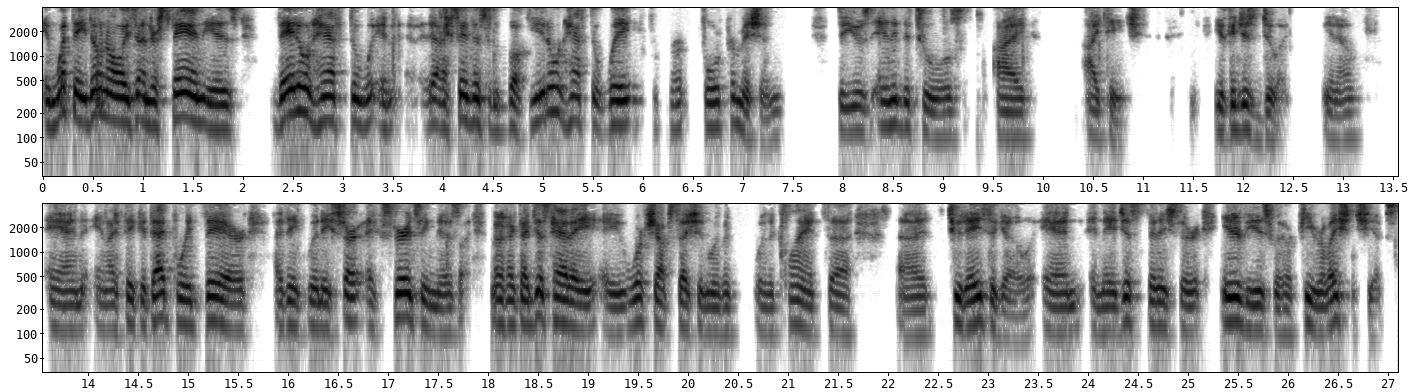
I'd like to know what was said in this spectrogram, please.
and what they don't always understand is they don't have to, and I say this in the book, you don't have to wait for, for permission to use any of the tools I, I teach. You can just do it, you know? And, and I think at that point there, I think when they start experiencing this, matter of fact, I just had a, a workshop session with a, with a client uh, uh, two days ago, and, and they just finished their interviews with our key relationships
